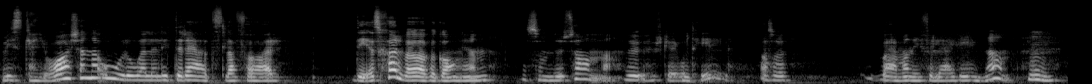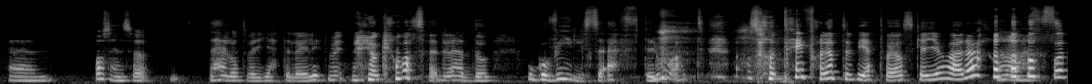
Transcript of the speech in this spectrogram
visst kan jag känna oro eller lite rädsla för dels själva övergången, som du sa Anna, hur, hur ska det gå till? Alltså, vad är man i för läge innan? Ehm, och sen så, det här låter väl jättelöjligt, men jag kan vara så här rädd att, att gå vilse efteråt. Alltså, tänk på att jag inte vet vad jag ska göra. Och så,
